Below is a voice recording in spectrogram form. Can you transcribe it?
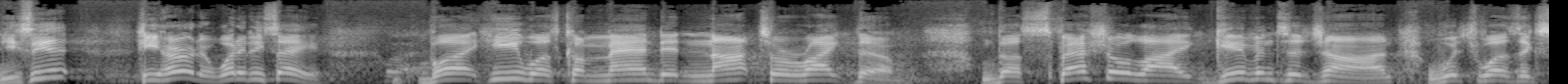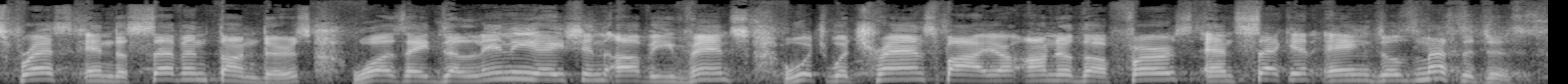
You see it? He heard it. What did he say? But he was commanded not to write them. The special light given to John, which was expressed in the seven thunders, was a delineation of events which would transpire under the first and second angels' messages.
